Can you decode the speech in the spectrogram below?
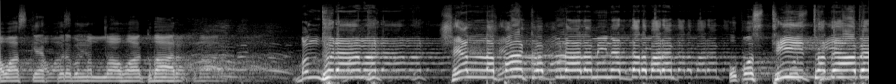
আওয়াজ কে করে বলুন আল্লাহু আকবার বন্ধুরা আমার সে আল্লাহ পাক দরবারে উপস্থিত হতে হবে।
